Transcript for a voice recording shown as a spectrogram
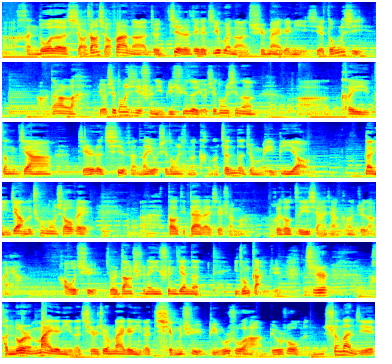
啊，很多的小商小贩呢，就借着这个机会呢，去卖给你一些东西，啊，当然了，有些东西是你必须的，有些东西呢，啊，可以增加节日的气氛，那有些东西呢，可能真的就没必要。那你这样的冲动消费，啊，到底带来些什么？回头自己想一想，可能觉得，哎呀。好无趣，就是当时那一瞬间的一种感觉。其实，很多人卖给你的，其实就是卖给你的情绪。比如说哈，比如说我们圣诞节，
